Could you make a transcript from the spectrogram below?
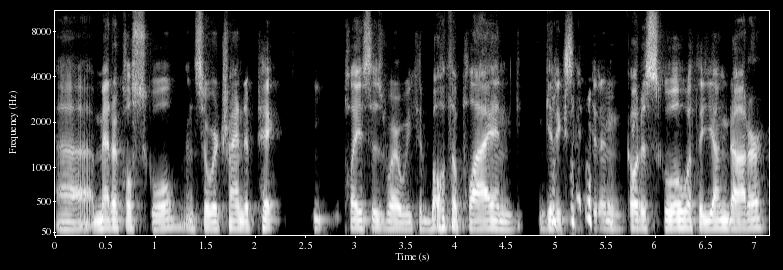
uh, medical school. And so we're trying to pick places where we could both apply and get accepted and go to school with a young daughter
